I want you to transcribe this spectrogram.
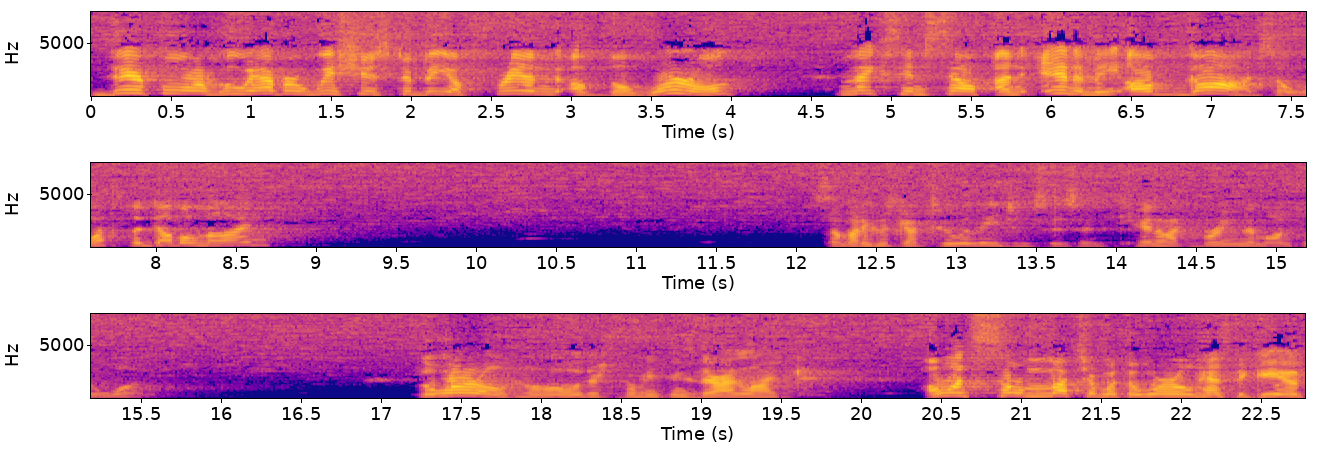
Therefore, whoever wishes to be a friend of the world makes himself an enemy of God. So what's the double mind? Somebody who's got two allegiances and cannot bring them onto one. The world, oh, there's so many things there I like. I want so much of what the world has to give.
